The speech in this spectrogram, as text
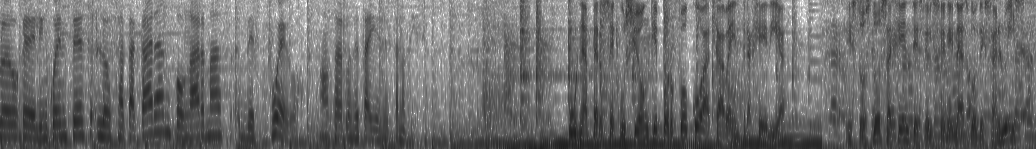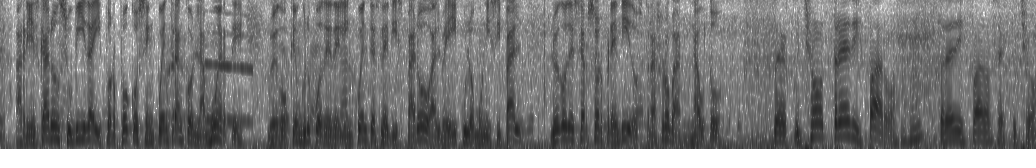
Luego que delincuentes los atacaran con armas de fuego. Vamos a ver los detalles de esta noticia. Una persecución que por poco acaba en tragedia. Estos dos agentes del Serenazgo de San Luis arriesgaron su vida y por poco se encuentran con la muerte, luego que un grupo de delincuentes le disparó al vehículo municipal, luego de ser sorprendidos tras robar un auto. Se escuchó tres disparos, tres disparos se escuchó.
